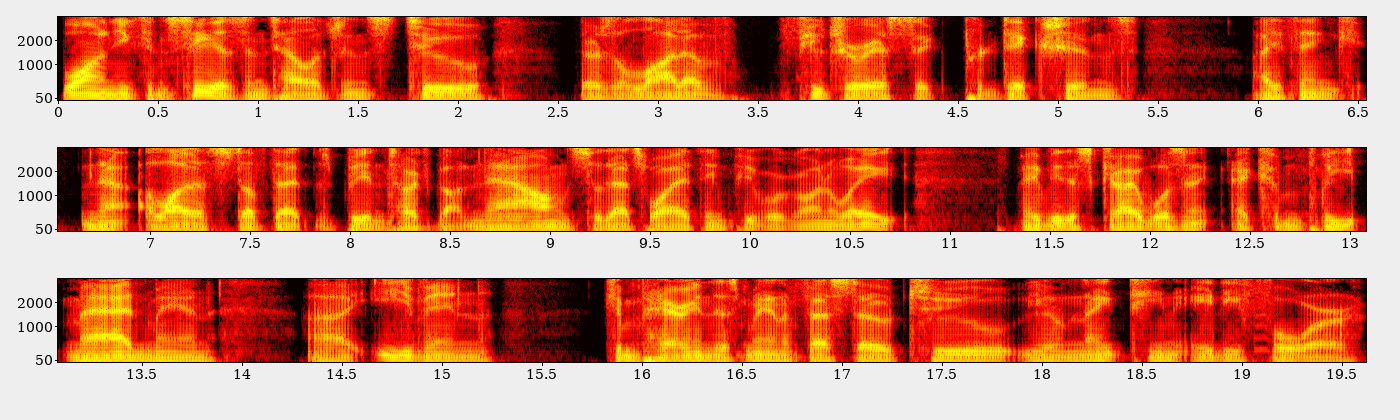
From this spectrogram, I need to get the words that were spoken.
one you can see his intelligence. Two, there's a lot of futuristic predictions. I think now a lot of stuff that is being talked about now, and so that's why I think people are going, wait, maybe this guy wasn't a complete madman. Uh, even comparing this manifesto to you know 1984,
